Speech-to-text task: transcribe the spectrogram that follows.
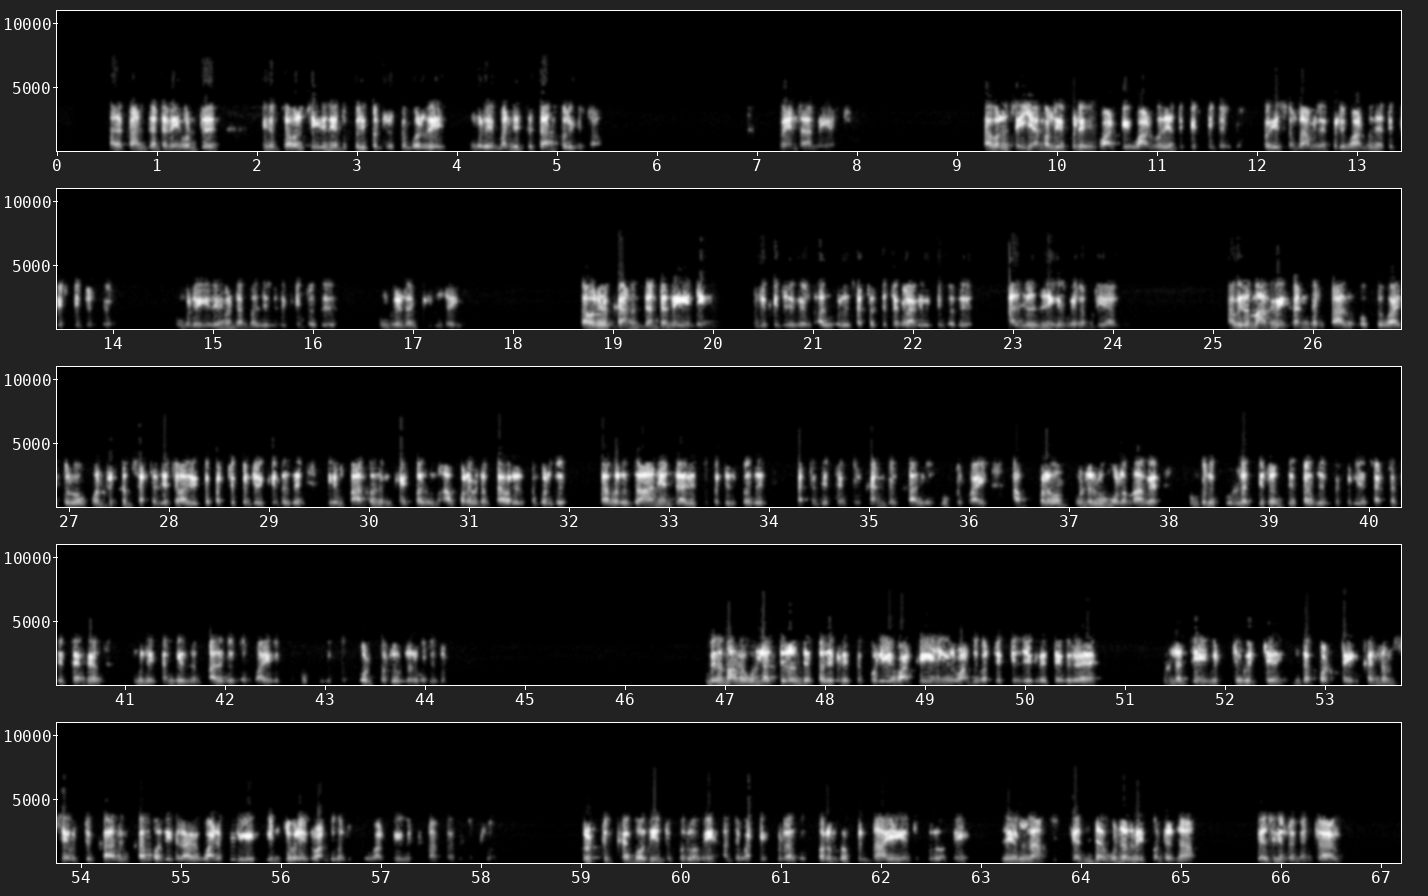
அதற்கான தண்டனை ஒன்று நீங்கள் தவறு செய்கிறீர்கள் என்று குறிப்பிட்டிருக்கும் பொழுது உங்களை மன்னித்துத்தான் கூறுகின்றான் வேண்டாமே என்று. தவறு செய்யாமல் எப்படி வாழ்க்கை வாழ்வது என்று கேட்கின்றீர்கள்? பொய் சொல்லாமல் எப்படி வாழ்வது என்று கேட்கின்றீர்கள்? உங்களுடைய இறைவனிடம் பதில் இருக்கின்றது. உங்களிடம் இல்லை. தவறுகளுக்கான தண்டனையை நீங்கள் இருக்கின்றீர்கள் அது உங்களுடைய சட்டத்திட்டங்களாக இருக்கின்றது. அதிலிருந்து நீங்கள் மீற முடியாது. அவ்விதமாகவே கண்கள் காது மூக்கு வாய்க்குள் ஒவ்வொன்றுக்கும் சட்டத்திட்டம் அறிவிக்கப்பட்டுக் கொண்டிருக்கின்றது. நீங்கள் பார்ப்பதும் கேட்பதும் அவ்வளவிடம் தவறு இருக்கும் பொழுது தவறுதான் என்று அறிவித்துக் கொண்டிருப்பது சட்டத்திட்டங்கள் கண்கள் காதுகள் மூக்கு வாய் அவ்வளவும் உணர்வு மூலமாக உங்களுக்கு உள்ளத்திலிருந்து கலந்திருக்கக்கூடிய சட்டத்திட்டங்கள் உங்களுடைய கண்களிலும் காதுகளிலும் வாய்களிலும் மூக்குகளிலும் கோட்படு உணர்வுகளிலும். விதமாக உள்ளத்திலிருந்து பிரதிபலிக்கக்கூடிய வாழ்க்கையை நீங்கள் வாழ்ந்து கொண்டிருக்கின்றீர்களே தவிர உள்ளத்தை விட்டு விட்டு இந்த பொட்டை கண்ணும் செவிட்டு காதும் கபோதிகளாக வாழக்கூடிய இன்று வரை வாழ்ந்து கொண்டிருக்கிற வாழ்க்கையை விட்டு நாம் கருதுகின்றோம் குருட்டு கபோதி என்று கூறுவோமே அந்த வாழ்க்கை கூடாது. புறம்பப்பு நாயை என்று கூறுவோமே. இதையெல்லாம் எந்த உணர்வை கொண்டு நாம் பேசுகின்றோம் என்றால்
